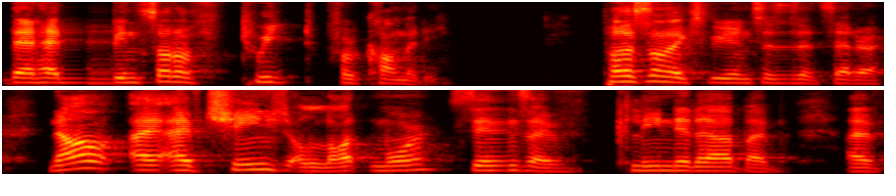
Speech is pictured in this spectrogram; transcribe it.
that had been sort of tweaked for comedy, personal experiences, etc. Now I, I've changed a lot more since I've cleaned it up. I've I've,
